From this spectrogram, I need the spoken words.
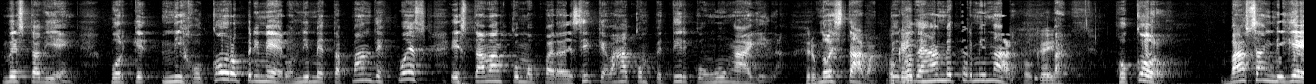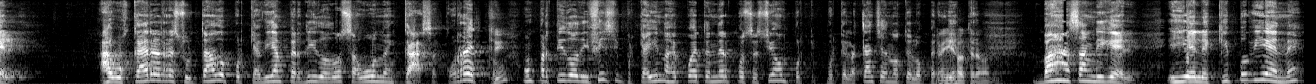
no está bien. Porque ni Jocoro primero, ni Metapan después estaban como para decir que vas a competir con un águila. Pero- no estaban. Pero déjame terminar. Ok. Va. Jocoro, va a San Miguel a buscar el resultado porque habían perdido 2 a 1 en casa, ¿correcto? Un partido difícil porque ahí no se puede tener posesión porque, porque la cancha no te lo permite. otra. Vas a San Miguel y el equipo viene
